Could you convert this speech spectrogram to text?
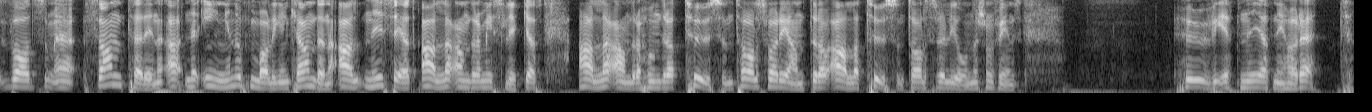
Vad som är sant här i, när, när ingen uppenbarligen kan det, när all, ni säger att alla andra misslyckas, alla andra hundratusentals varianter av alla tusentals religioner som finns. Hur vet ni att ni har rätt?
